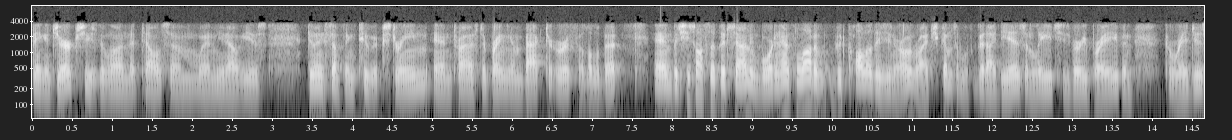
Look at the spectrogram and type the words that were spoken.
being a jerk. She's the one that tells him when, you know, he is doing something too extreme and tries to bring him back to earth a little bit. And but she's also a good sounding board and has a lot of good qualities in her own right. She comes up with good ideas and leads. She's very brave and courageous,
